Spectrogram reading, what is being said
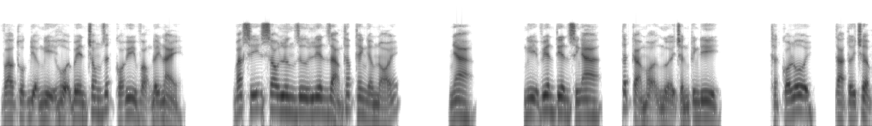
Vào thuộc địa nghị hội bên trong rất có hy vọng đây này. Bác sĩ sau lưng dư liên giảm thấp thanh âm nói, nha, nghị viên tiên sinh a, tất cả mọi người chấn kinh đi. Thật có lỗi, ta tới chậm.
